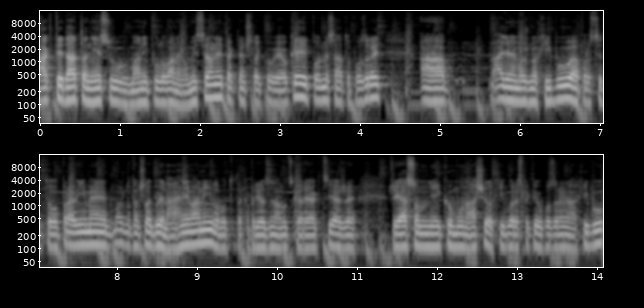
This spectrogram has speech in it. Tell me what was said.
ak tie dáta nie sú manipulované umyselne, tak ten človek povie, OK, poďme sa na to pozrieť a nájdeme možno chybu a proste to opravíme. Možno ten človek bude nahnevaný, lebo to je taká prirodzená ľudská reakcia, že, že ja som niekomu našiel chybu, respektíve upozornil na chybu.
